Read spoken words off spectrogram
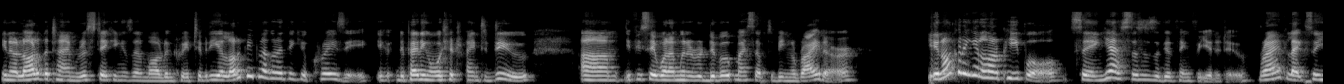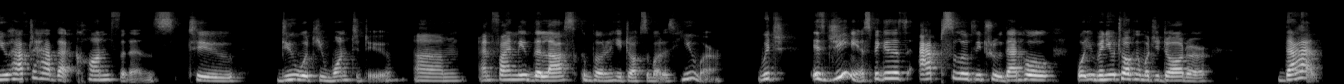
you know a lot of the time risk taking is involved in creativity a lot of people are going to think you're crazy if, depending on what you're trying to do. Um, if you say well i'm going to devote myself to being a writer you're not going to get a lot of people saying yes this is a good thing for you to do right? Like so you have to have that confidence to do what you want to do. Um, and finally the last component he talks about is humor which is genius because it's absolutely true. That whole what you when you were talking about your daughter that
